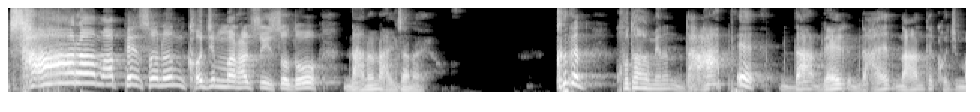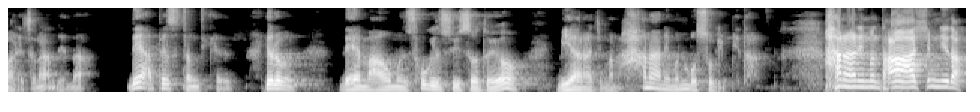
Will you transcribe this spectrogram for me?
사람 앞에서는 거짓말 할 수 있어도 나는 알잖아요. 그러니까 그 다음에는 나 앞에 나 내 나, 나한테 거짓말해서는 안 된다. 내 앞에서 정직해야 돼. 여러분 내 마음은 속일 수 있어도요 미안하지만 하나님은 못 속입니다. 하나님은 다 아십니다.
